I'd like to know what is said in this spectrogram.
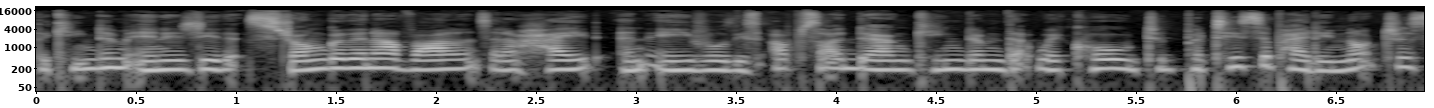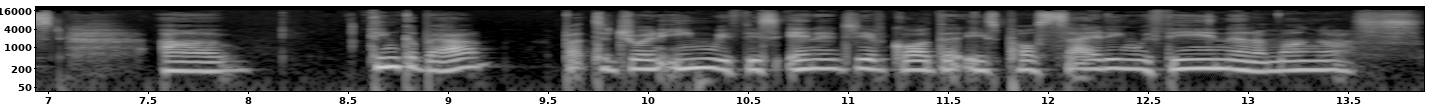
The kingdom energy that's stronger than our violence and our hate and evil, this upside down kingdom that we're called to participate in, not just uh, think about, but to join in with this energy of God that is pulsating within and among us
